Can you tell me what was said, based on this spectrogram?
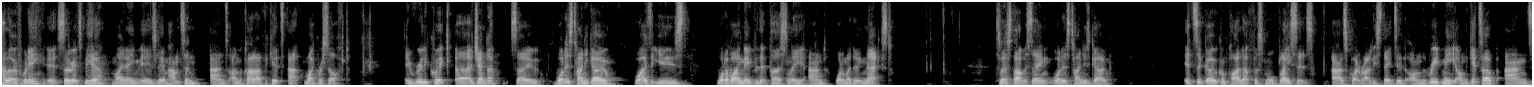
Hello, everybody. It's so great to be here. My name is Liam Hampton, and I'm a cloud advocate at Microsoft. A really quick uh, agenda. So, what is TinyGo? Why is it used? What have I made with it personally? And what am I doing next? So, let's start with saying, what is TinyGo? It's a Go compiler for small places, as quite rightly stated on the README on the GitHub and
